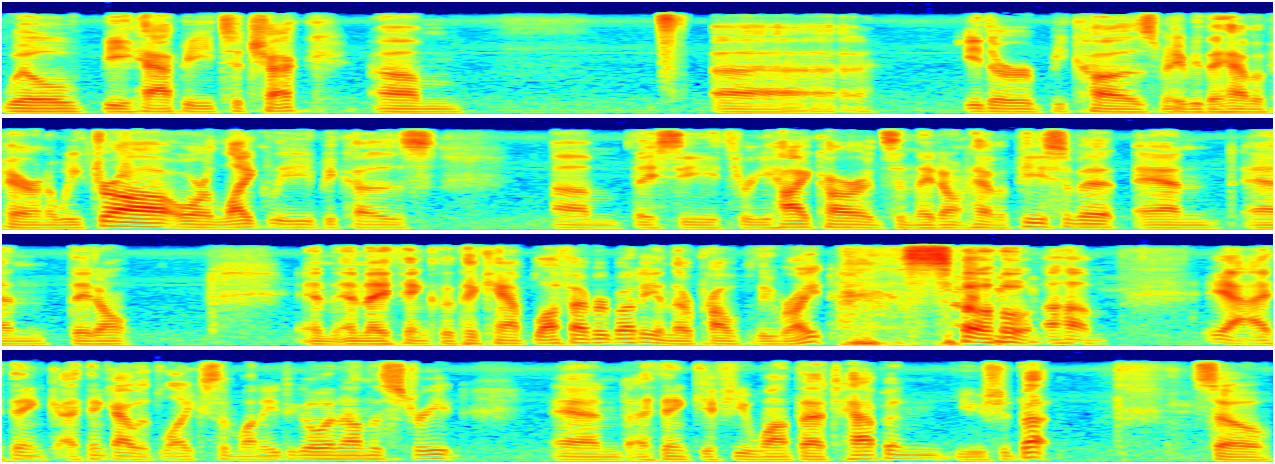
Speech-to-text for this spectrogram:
will be happy to check, um, uh, either because maybe they have a pair and a weak draw, or likely because um, they see three high cards and they don't have a piece of it, and and they don't, and and they think that they can't bluff everybody, and they're probably right. so. Um, yeah, I think I think I would like some money to go in on the street, and I think if you want that to happen, you should bet. So,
